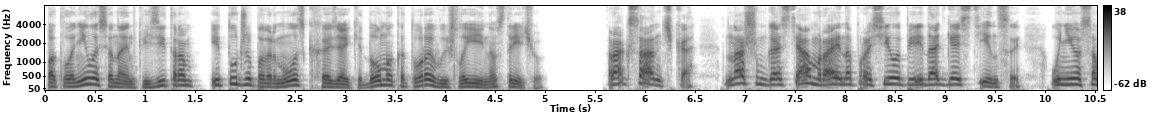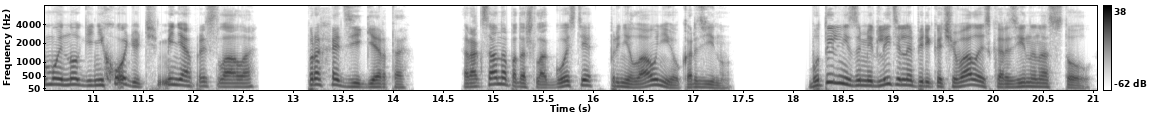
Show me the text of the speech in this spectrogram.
Поклонилась она инквизиторам и тут же повернулась к хозяйке дома, которая вышла ей навстречу. «Роксаночка, нашим гостям Райна просила передать гостинцы. У нее самой ноги не ходят, меня прислала». «Проходи, Герта». Роксана подошла к гости, приняла у нее корзину. Бутыль незамедлительно перекочевала из корзины на стол.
